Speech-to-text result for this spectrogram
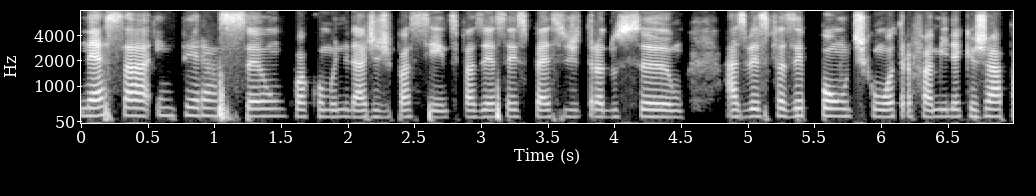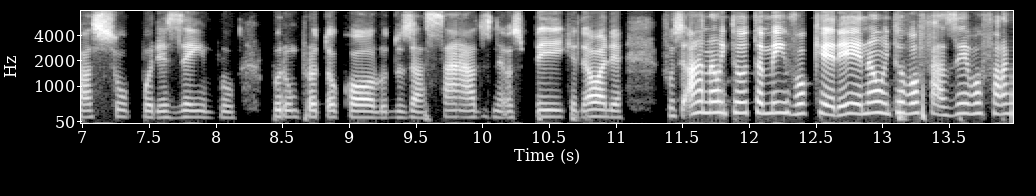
nessa interação com a comunidade de pacientes, fazer essa espécie de tradução, às vezes fazer ponte com outra família que já passou, por exemplo, por um protocolo dos assados, né, os bacon, olha, ah, não, então eu também vou querer, não, então eu vou fazer, vou falar,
